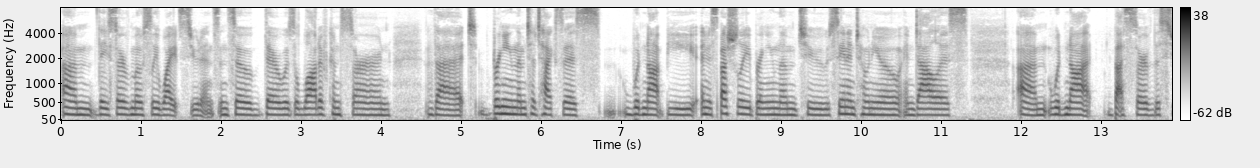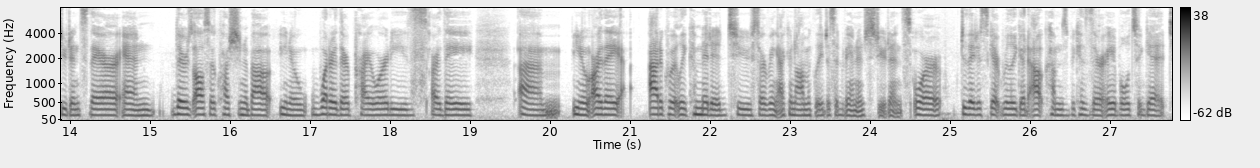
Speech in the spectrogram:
um, they serve mostly white students. And so there was a lot of concern that bringing them to Texas would not be, and especially bringing them to San Antonio and Dallas. Um, would not best serve the students there, and there's also a question about you know what are their priorities? Are they, um, you know, are they adequately committed to serving economically disadvantaged students, or do they just get really good outcomes because they're able to get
